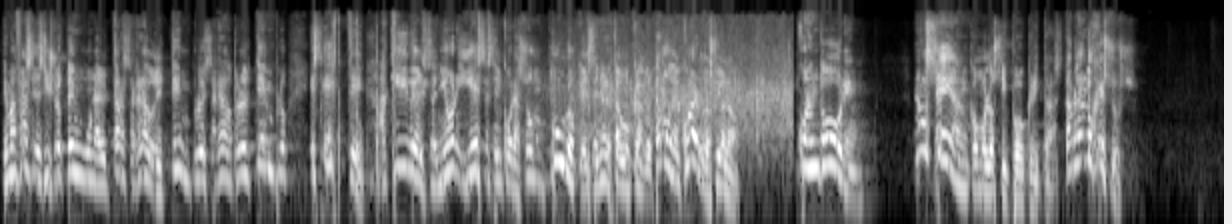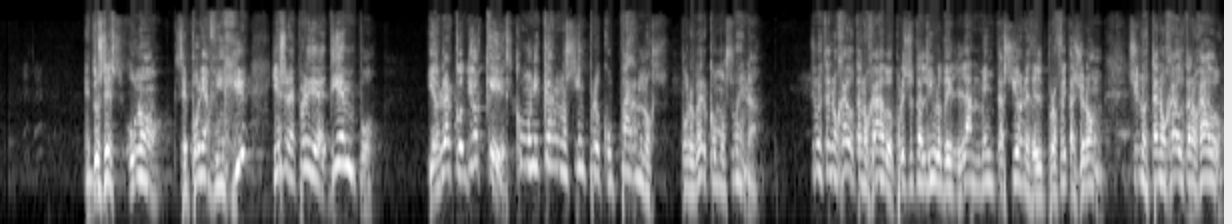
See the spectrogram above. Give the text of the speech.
Es más fácil decir, yo tengo un altar sagrado, el templo es sagrado, pero el templo es este. Aquí vive el Señor y ese es el corazón puro que el Señor está buscando. ¿Estamos de acuerdo, sí o no? Cuando oren, no sean como los hipócritas. Está hablando Jesús. Entonces uno se pone a fingir y es una pérdida de tiempo. ¿Y hablar con Dios qué es? Comunicarnos sin preocuparnos por ver cómo suena. Si uno está enojado, está enojado. Por eso está el libro de lamentaciones del profeta Llorón. Si uno está enojado, está enojado.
